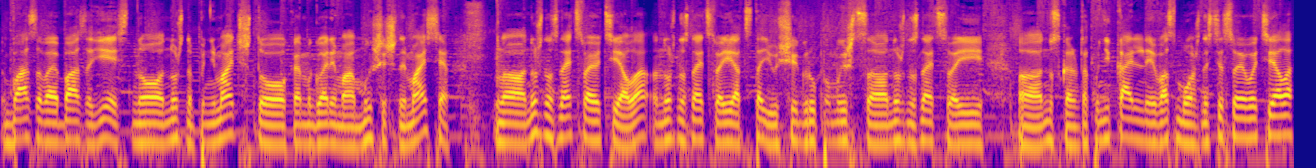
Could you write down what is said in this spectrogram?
базовая база есть, но нужно понимать, что, когда мы говорим о мышечной массе, а, нужно знать свое тело, нужно знать свои отстающие группы мышц, а, нужно знать свои, а, ну, скажем так, уникальные возможности своего тела.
